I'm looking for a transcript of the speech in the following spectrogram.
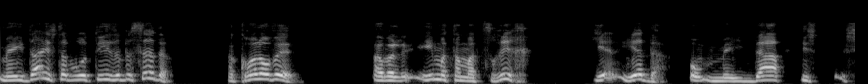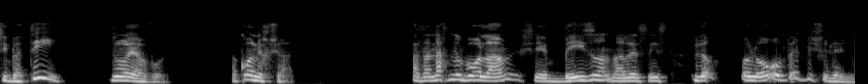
מידע הסתברותי זה בסדר, הכל עובד, אבל אם אתה מצריך ידע או מידע סיבתי, זה לא יעבוד. הכל נכשל. אז אנחנו בעולם שבייזון אנליסיס לא, לא עובד בשבילנו.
